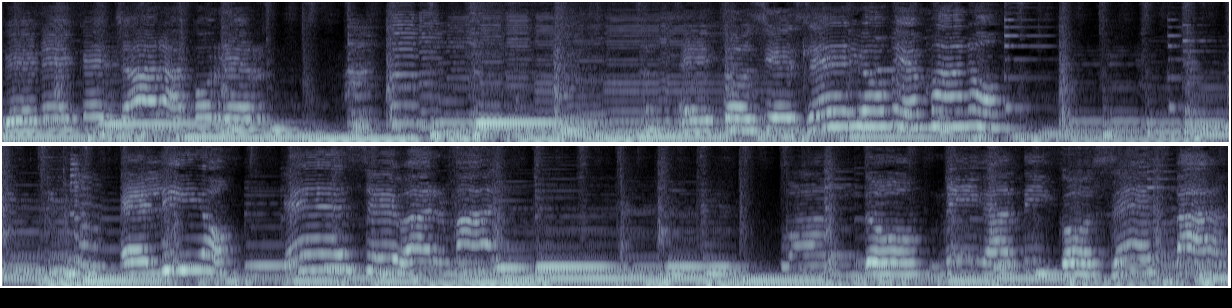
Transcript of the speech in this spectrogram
tiene que echar a correr. Esto sí es serio, mi hermano. El lío que se va a armar cuando mi gatico sepa.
